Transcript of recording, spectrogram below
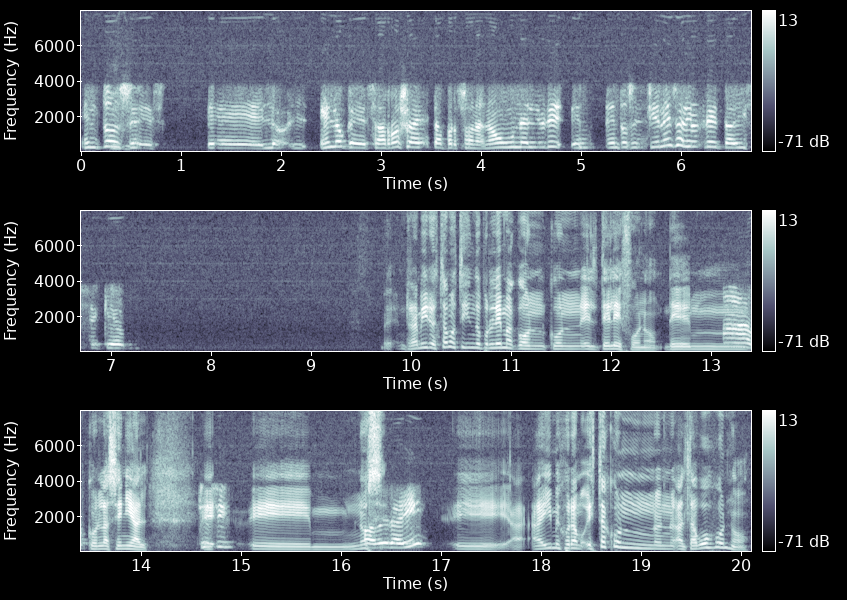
Entonces, eh, lo- es lo que desarrolla esta persona, ¿no? Una libreta, entonces, si en esa libreta dice que Eh, Ramiro, estamos teniendo problema con, con el teléfono, de, mm, Ah. con la señal. Sí, Eh, sí. eh, no a sé, ver ahí. eh, ahí mejoramos. ¿Estás con altavoz vos? No.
